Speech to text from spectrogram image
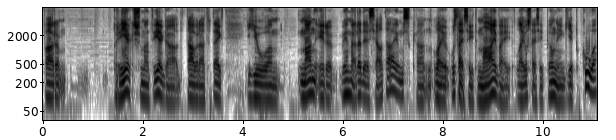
par priekšmetu iegādi, tā varētu teikt. Jo man ir vienmēr radies jautājums, ka, nu, lai uztaisītu māju vai lai uztaisītu pilnīgi jebko,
